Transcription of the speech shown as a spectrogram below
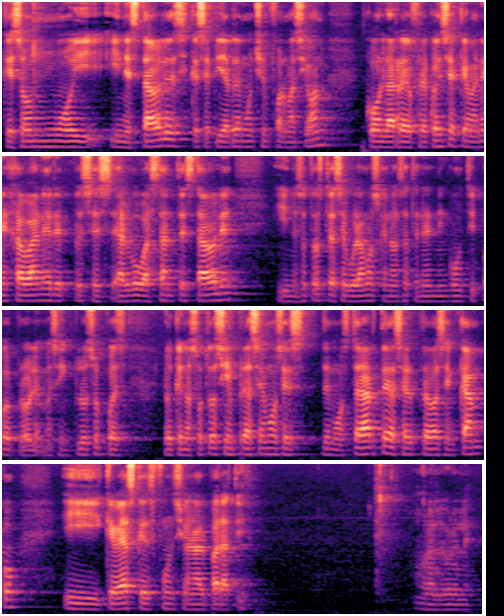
que son muy inestables y que se pierde mucha información. Con la radiofrecuencia que maneja Banner pues es algo bastante estable y nosotros te aseguramos que no vas a tener ningún tipo de problemas. Incluso pues lo que nosotros siempre hacemos es demostrarte, hacer pruebas en campo y que veas que es funcional para ti. Órale, órale.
